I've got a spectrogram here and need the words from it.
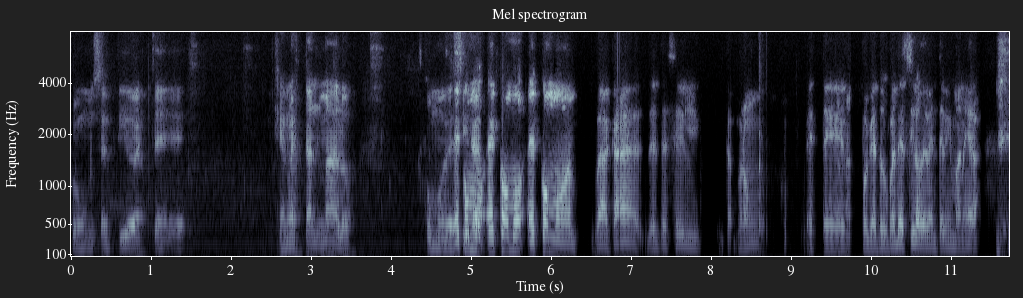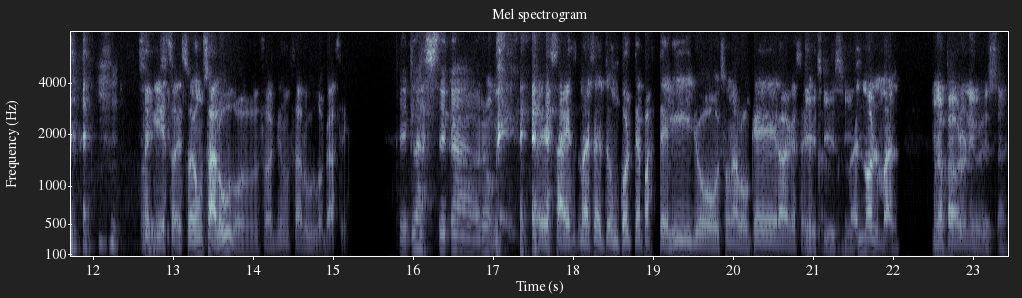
con un sentido este que no es tan malo como decir Es como, es como, es como acá, es decir, cabrón, este, Ajá. porque tú puedes decirlo de 20 mil maneras. Sí, Aquí sí. Eso, eso es un saludo, eso aquí es un saludo casi. qué clase cabrón Esa es, no es un corte pastelillo, o es una loquera, qué sé yo. Sí, sí, sí, No es normal. una palabra universal.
